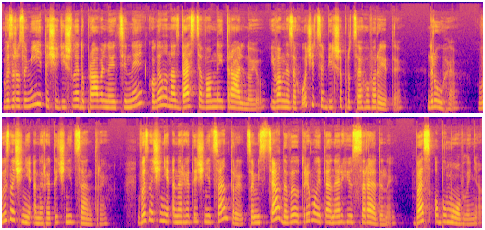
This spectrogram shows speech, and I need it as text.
Ви зрозумієте, що дійшли до правильної ціни, коли вона здасться вам нейтральною, і вам не захочеться більше про це говорити. Друге. Визначені енергетичні центри. Визначені енергетичні центри це місця, де ви отримуєте енергію зсередини, без обумовлення.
